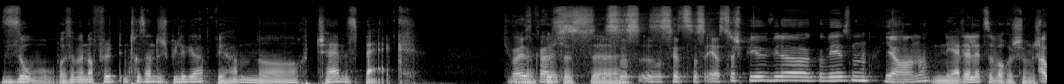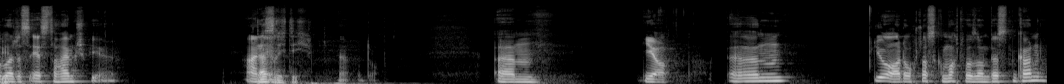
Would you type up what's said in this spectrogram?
So, was haben wir noch für interessante Spiele gehabt? Wir haben noch Champs Back. Ich weiß Ja, gar nicht, das, ist, äh, es, ist es jetzt das erste Spiel wieder gewesen? Ja, ne? Nee, hat er letzte Woche schon gespielt. Aber das erste Heimspiel. Ah, das ist nee. richtig. Ja, doch. Ähm, ja. Ähm, ja, hat auch das gemacht, was er am besten kann.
